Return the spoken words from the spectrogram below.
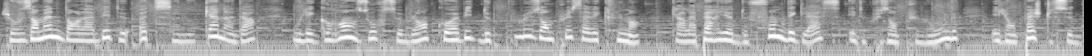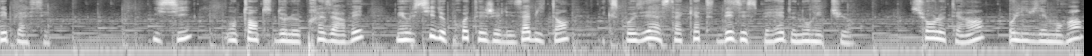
Je vous emmène dans la baie de Hudson au Canada, où les grands ours blancs cohabitent de plus en plus avec l'humain, car la période de fonte des glaces est de plus en plus longue et l'empêche de se déplacer. Ici, on tente de le préserver, mais aussi de protéger les habitants exposés à sa quête désespérée de nourriture. Sur le terrain, Olivier Morin,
